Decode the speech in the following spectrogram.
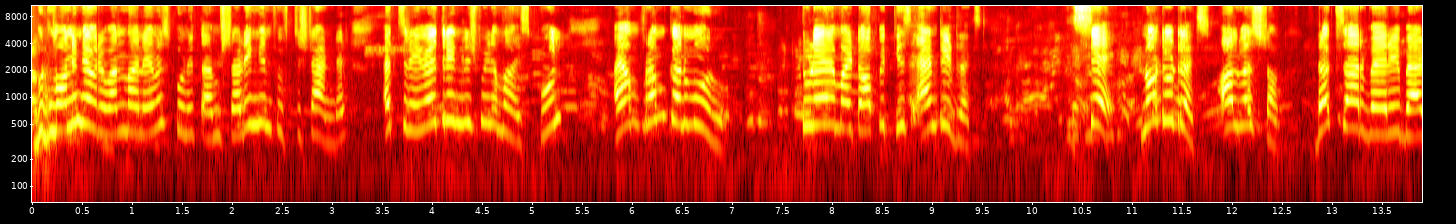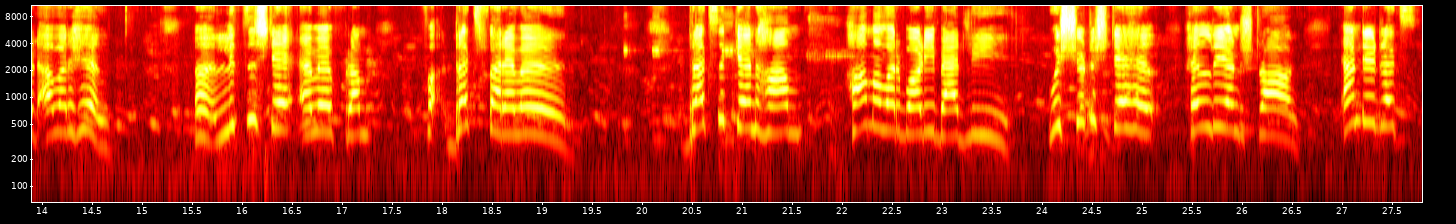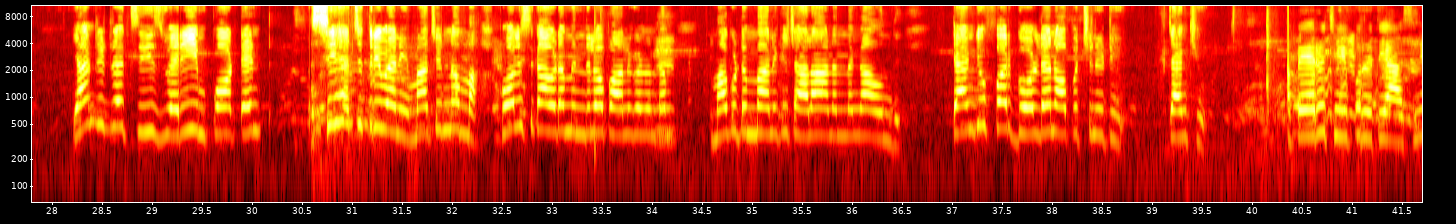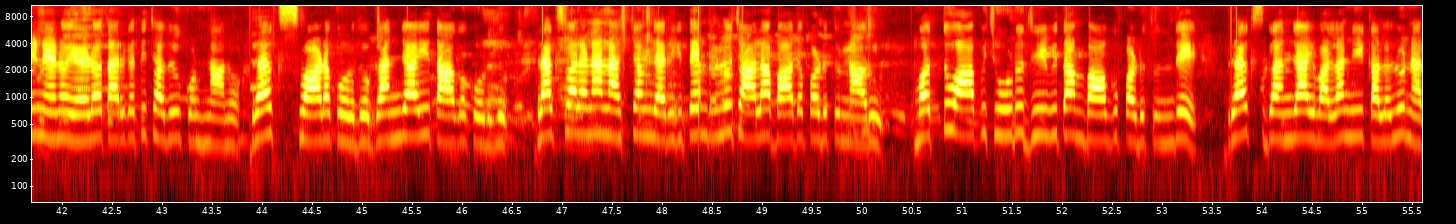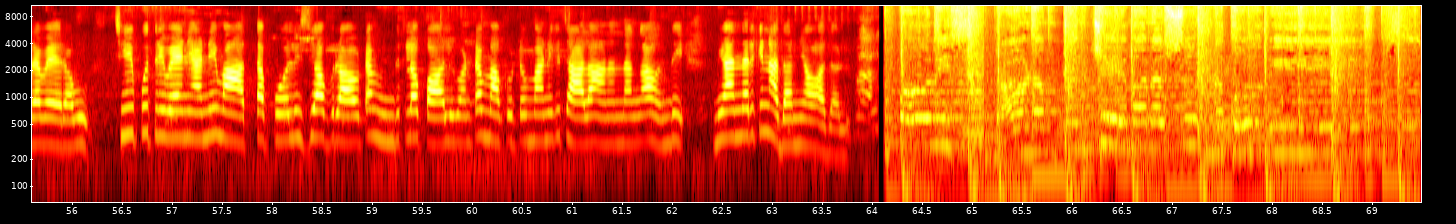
Good morning, everyone. My name is Punit. I am studying in fifth standard at Sri Gayatri English Medium High School. I am from Kanmuru. Today, my topic is anti-drugs. Say no to drugs. Always talk. Drugs are very bad our health. Uh, let's stay away from drugs forever. Drugs can harm harm our body badly. We should stay he- healthy and strong. Anti-drugs anti drugs is very important. C H Triveni మా చిన్నమ్మ police కావడం ఇందులో పాల్గొనడం మా కుటుంబానికి చాలా ఆనందంగా ఉంది. Thank you for golden opportunity. Thank you. పేరు చీపురుతి. హాసిని నేను ఏడో తరగతి చదువుకుంటున్నాను. డ్రగ్స్ వాడకూడదు గంజాయి తాగకూడదు. డ్రగ్స్ వలన నష్టం జరిగితే తండ్రులు చాలా బాధపడుతున్నారు. మత్తు ఆపి చూడు జీవితం బాగుపడుతుంది. డ్రగ్స్ గంజాయి వల్ల నీ కళలు నెరవేరవు. చీపు త్రివేణి అని మా అత్త పోలీస్ జాబ్ రావటం ఇందులో పాల్గొనటం మా కుటుంబానికి చాలా ఆనందంగా ఉంది. మీ అందరికీ నా ధన్యవాదాలు. పోలీస్ ప్రాణం పోలీస్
